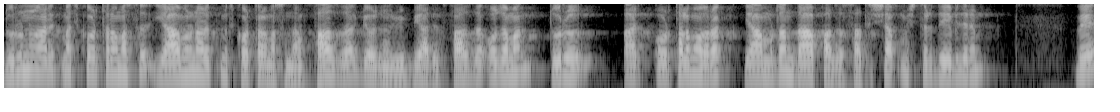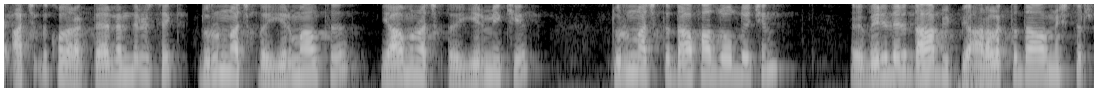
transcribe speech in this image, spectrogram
Duru'nun aritmetik ortalaması Yağmur'un aritmetik ortalamasından fazla. Gördüğünüz gibi bir adet fazla. O zaman Duru ortalama olarak Yağmur'dan daha fazla satış yapmıştır diyebilirim. Ve açıklık olarak değerlendirirsek Duru'nun açıklığı 26, Yağmur'un açıklığı 22. Duru'nun açıklığı daha fazla olduğu için e, verileri daha büyük bir aralıkta dağılmıştır.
